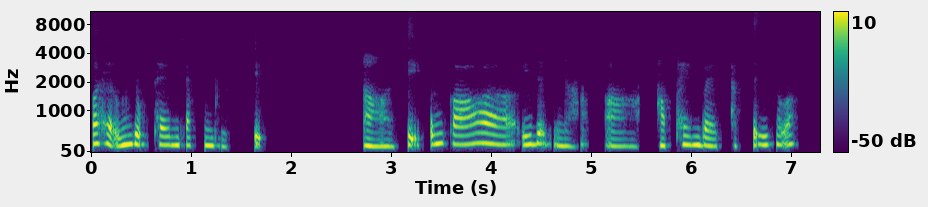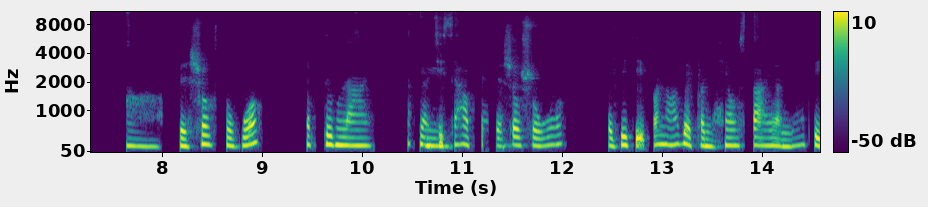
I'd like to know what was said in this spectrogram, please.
có thể ứng dụng thêm cho công việc của chị. uh, chị cũng có ý định uh, học thêm về thạc sĩ nữa, uh, về social work trong tương lai, chắc là chị sẽ học thêm về social work. Tại vì chị có nói về phần health science á, thì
